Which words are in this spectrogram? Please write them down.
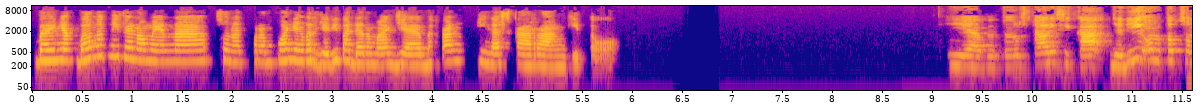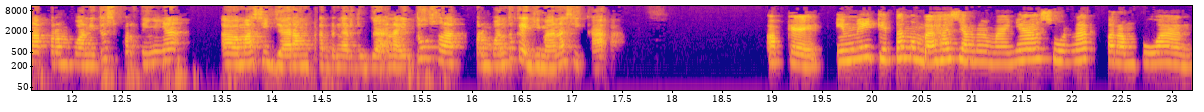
banyak banget nih fenomena sunat perempuan yang terjadi pada remaja, bahkan hingga sekarang gitu. Iya, betul sekali sih, Kak. Jadi untuk sunat perempuan itu sepertinya uh, masih jarang terdengar juga. Nah, itu sunat perempuan tuh kayak gimana sih, Kak? Oke, ini kita membahas yang namanya sunat perempuan.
